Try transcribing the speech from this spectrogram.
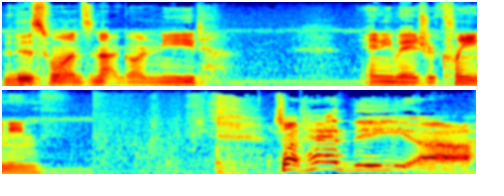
This one's not going to need any major cleaning. So I've had the uh,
